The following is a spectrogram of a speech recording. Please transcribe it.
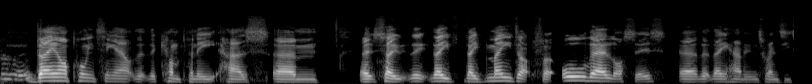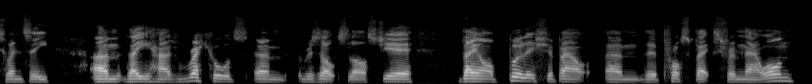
Mm-hmm. They are pointing out that the company has um, uh, so they, have they've, they've made up for all their losses uh, that they had in 2020 um, they had record um, results last year. They are bullish about um, the prospects from now on,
